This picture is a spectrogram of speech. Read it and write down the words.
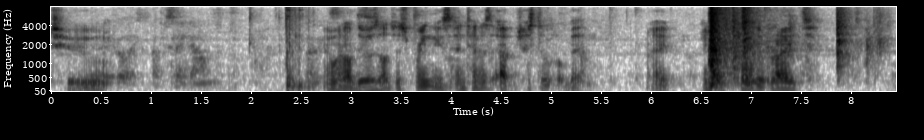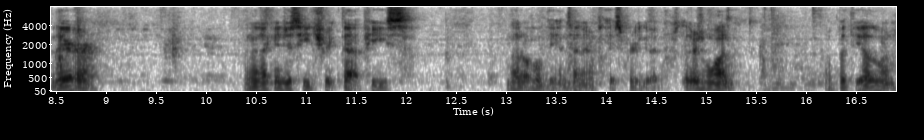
two, Go like upside down. And what I'll do is I'll just bring these antennas up just a little bit, right? And just hold it right there. And then I can just heat shrink that piece. And that'll hold the antenna in place pretty good. So there's one. I'll put the other one.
